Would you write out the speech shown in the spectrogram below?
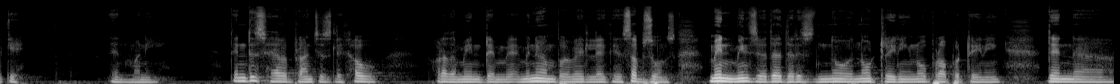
Okay then money. Then this have branches like how are the main minimum like subzones? Main means whether there is no no training no proper training. Then uh,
